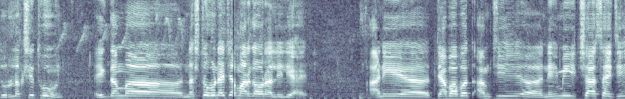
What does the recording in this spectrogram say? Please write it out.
दुर्लक्षित होऊन एकदम नष्ट होण्याच्या मार्गावर आलेली आहेत आणि त्याबाबत आमची नेहमी इच्छा असायची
